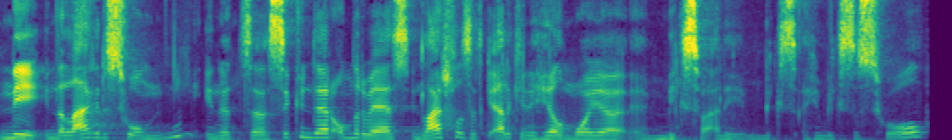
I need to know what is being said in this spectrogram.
Nee, in de lagere school niet. In het eh, secundair onderwijs. In de lagere school zat ik eigenlijk in een heel mooie eh, mix van, allee, mix, gemixte school.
